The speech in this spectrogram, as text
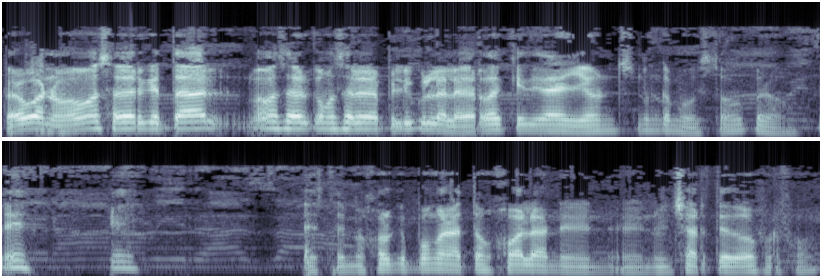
Pero bueno, vamos a ver qué tal. Vamos a ver cómo sale la película. La verdad que Indiana Jones nunca me gustó, pero... Eh, eh. Este, mejor que pongan a Tom Holland en, en Uncharted 2, por favor.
